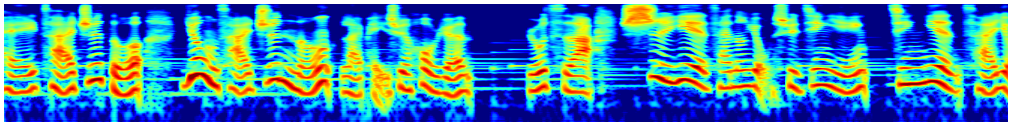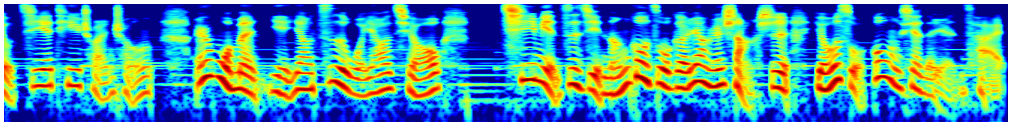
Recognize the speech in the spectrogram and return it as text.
培才之德、用才之能来培训后人。如此啊，事业才能永续经营，经验才有阶梯传承。而我们也要自我要求，期勉自己能够做个让人赏识、有所贡献的人才。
